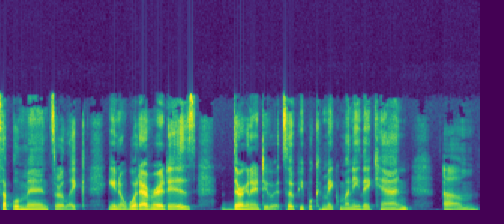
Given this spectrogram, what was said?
supplements or like, you know, whatever it is, they're to do it. So if people can make money, they can. Um,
